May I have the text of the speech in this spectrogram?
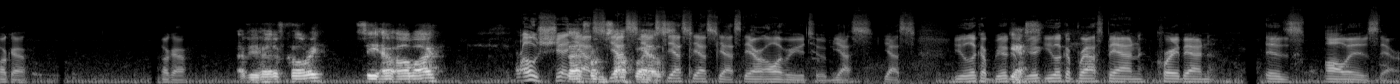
okay. Okay. Have you heard of Cory? C O R Y. Oh shit! They're yes, yes, yes, yes, yes, yes. They are all over YouTube. Yes, yes. You look up, you look, Yes. you look up brass band, Cory band is always there.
